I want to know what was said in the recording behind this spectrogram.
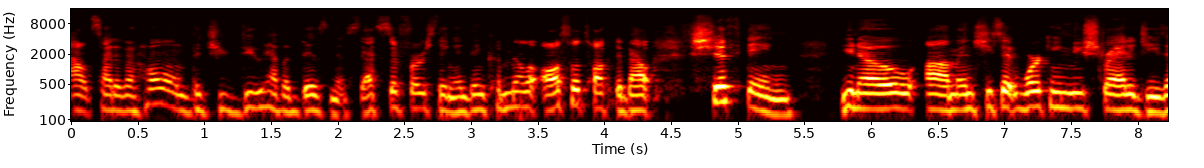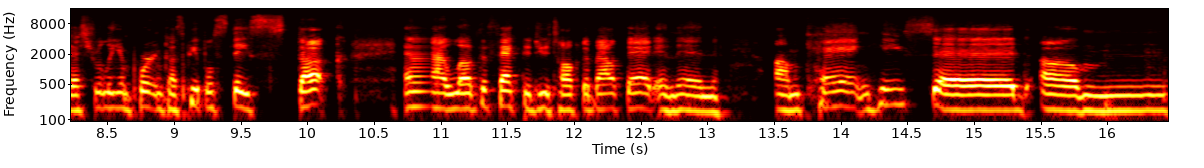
outside of the home that you do have a business. That's the first thing. And then camilla also talked about shifting you know um, and she said working new strategies. That's really important because people stay stuck. And i love the fact that you talked about that. And then um, kang he said um,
